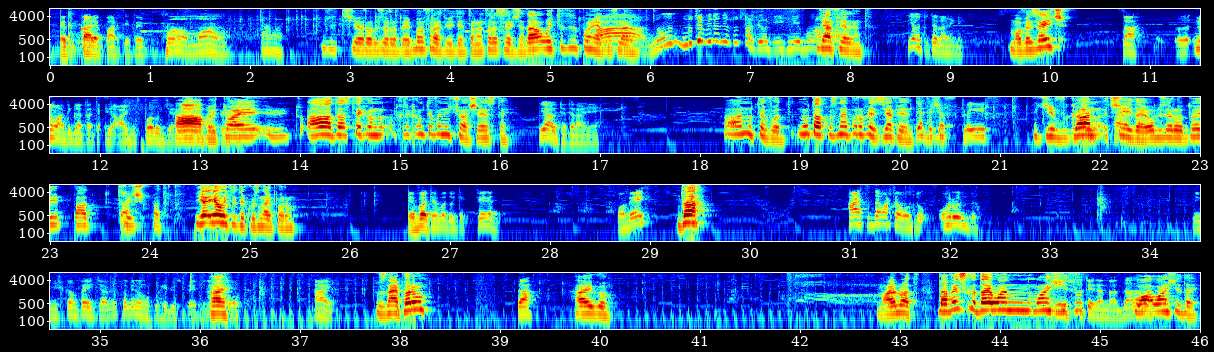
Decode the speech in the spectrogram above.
Pe care parte? Pe... Mă, mamă. Ia, mă. Deci e rob 02. Bă, frate, uite, te-am tras aici. Da, uite-te după mine, pe Flaviu. Ah, nu, nu te vedeam de sus, frate, nu ești nebun Ia acum. fi atent. Ia uite-te la mine. Mă vezi aici? Da. Uh, nu, adică gata, te- ai dispărut gen. A, păi tu plecat. ai... tu- A, dar stai că nu, cred că nu te văd nicio așa, ia stai. Ia uite-te la mine. A, nu te văd. Nu, da, cu sniperul vezi, ia fi Ia te atent. așa, please. Give gun, Please, ce hai. îi dai? 802 434. Ia, ia uite-te cu sniperul. Te văd, te văd, uite, fii atent. Mă vezi? Da! Hai să dăm așa o, du- o rundă. Ne mișcăm pe aici, vezi că vine unul cu heliu spre tine. Hai. Hop. Hai. Cu sniperul? Da. Hai, go. M-ai luat. Dar vezi că dai one, one hit. 500 te-am dat, da, da, One, da. one hit dai.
